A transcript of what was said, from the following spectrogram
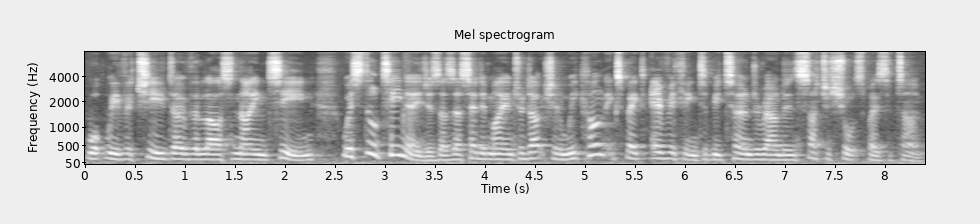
what we've achieved over the last 19, we're still teenagers, as I said in my introduction, we can't expect everything to be turned around in such a short space of time.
